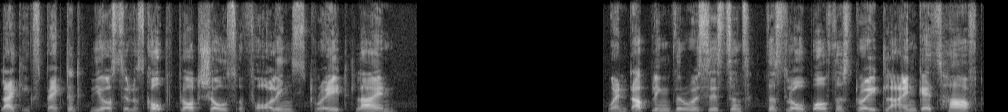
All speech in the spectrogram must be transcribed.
Like expected, the oscilloscope plot shows a falling straight line. When doubling the resistance, the slope of the straight line gets halved,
